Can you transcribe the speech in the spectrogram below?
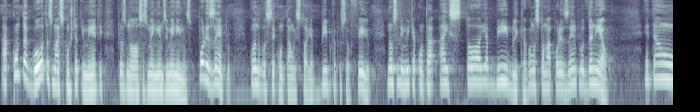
a conta-gotas, mas constantemente para os nossos meninos e meninas. Por exemplo, quando você contar uma história bíblica para o seu filho, não se limite a contar a história bíblica. Vamos tomar, por exemplo, Daniel. Então,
